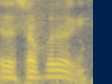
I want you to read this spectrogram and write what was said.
এটা স্টপ করবে কি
